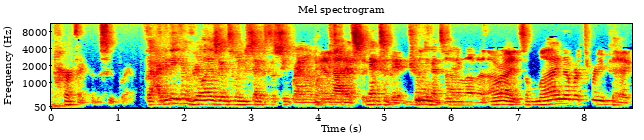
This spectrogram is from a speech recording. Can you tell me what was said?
perfect for the soup brand. I didn't even realize it until you said it's the soup brand. I'm like, God, it's meant to be. Truly meant to be. I love it. All right. So my number three pick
